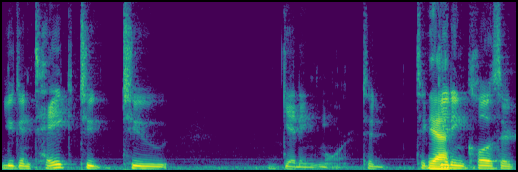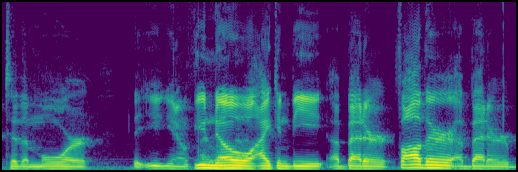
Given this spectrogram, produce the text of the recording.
you can take to to getting more to to Yeah. getting closer to the more that you you know if you know I can be a better father, a better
